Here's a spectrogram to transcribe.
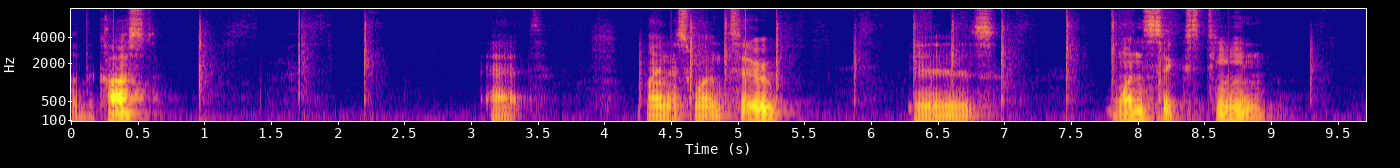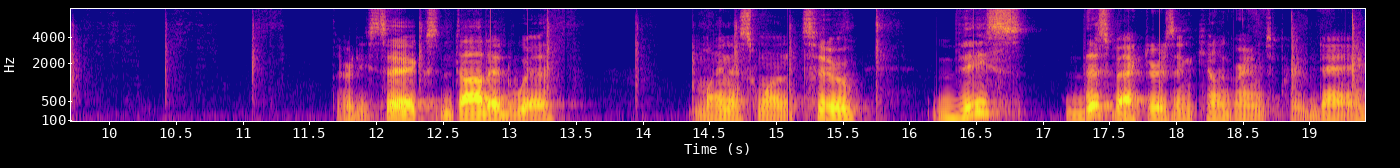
of the cost at minus 1, 2 is 116, 36, dotted with minus 1, 2. This, this vector is in kilograms per day.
